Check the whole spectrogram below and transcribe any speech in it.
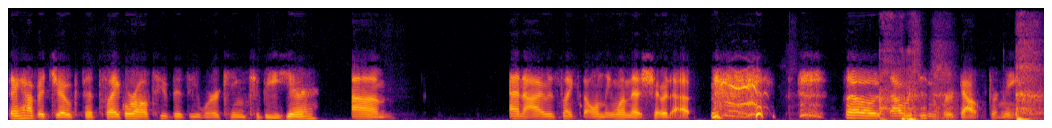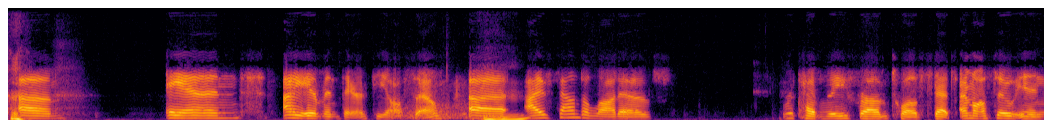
they have a joke that's like, "We're all too busy working to be here," um, and I was like the only one that showed up, so that one didn't work out for me. Um, and I am in therapy also. Uh, Mhm. I've found a lot of recovery from 12 steps. I'm also in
